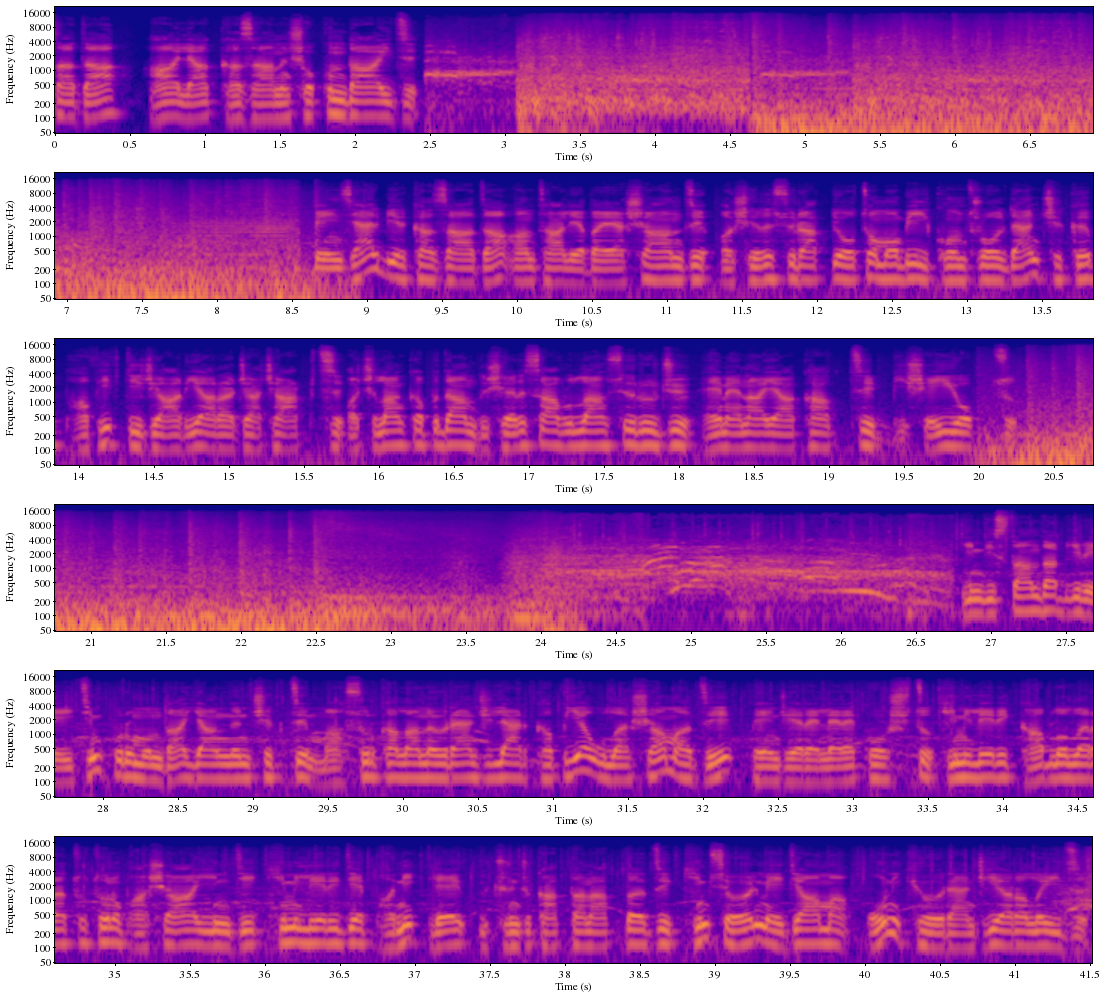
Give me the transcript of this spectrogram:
da hala kazanın şokundaydı. Benzer bir kazada Antalya'da yaşandı. Aşırı süratli otomobil kontrolden çıkıp hafif ticari araca çarptı. Açılan kapıdan dışarı savrulan sürücü hemen ayağa kalktı. Bir şey yoktu. Hindistan'da bir eğitim kurumunda yangın çıktı. Mahsur kalan öğrenciler kapıya ulaşamadı, pencerelere koştu. Kimileri kablolara tutunup aşağı indi, kimileri de panikle 3. kattan atladı. Kimse ölmedi ama 12 öğrenci yaralıydı.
